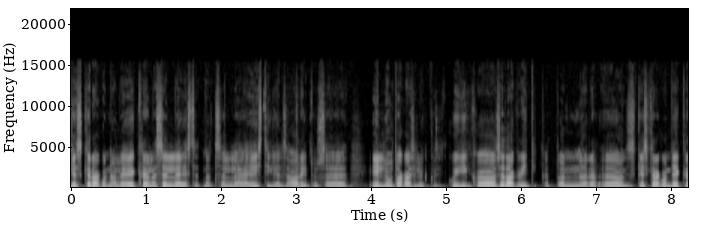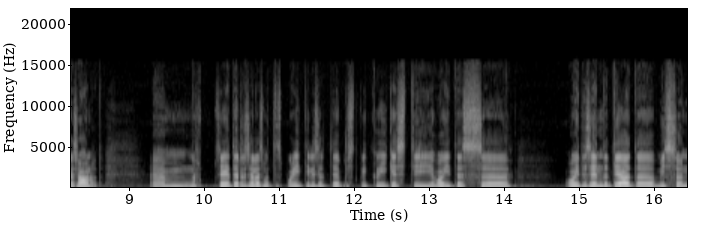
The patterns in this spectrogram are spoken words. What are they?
Keskerakonnale ja EKRE-le selle eest, et nad selle eestikeelse hariduse eelnõu tagasi lükkasid, kuigi ka seda kriitikat on, on siis Keskerakond ja EKRE saanud. Ehm, noh, Seeder selles mõttes poliitiliselt teeb vist kõik õigesti, hoides hoides enda teada, mis on,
